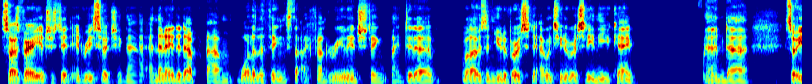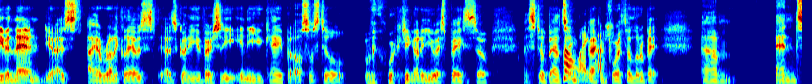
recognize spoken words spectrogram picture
so I was very interested in researching that, and then I ended up um, one of the things that I found really interesting. I did a well, I was in university. I went to university in the UK, and uh, so even then, you know, I was I, ironically I was I was going to university in the UK, but also still working on a US base, so I was still oh bouncing oh back gosh. and forth a little bit. Um, and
